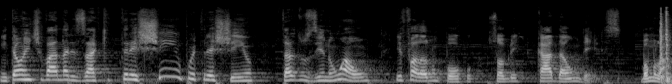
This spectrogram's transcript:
Então, a gente vai analisar aqui trechinho por trechinho, traduzindo um a um e falando um pouco sobre cada um deles. Vamos lá.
